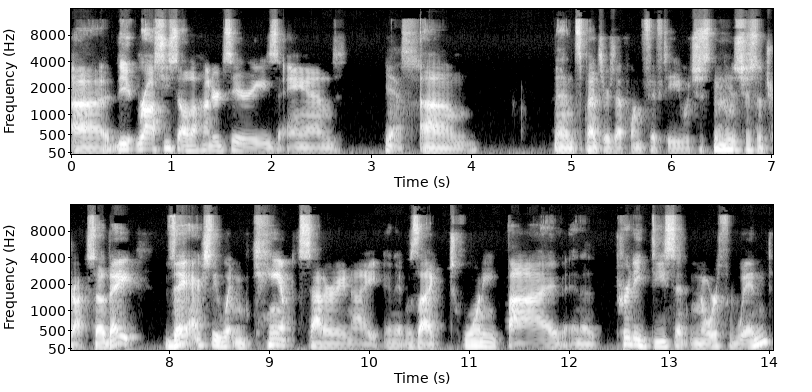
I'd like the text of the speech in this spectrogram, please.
uh the- Ross. You saw the hundred series and Yes. um and Spencer's F one fifty, which is Mhm. it's just a truck. So they they actually went and camped Saturday night, and it was like twenty five and a pretty decent north wind.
